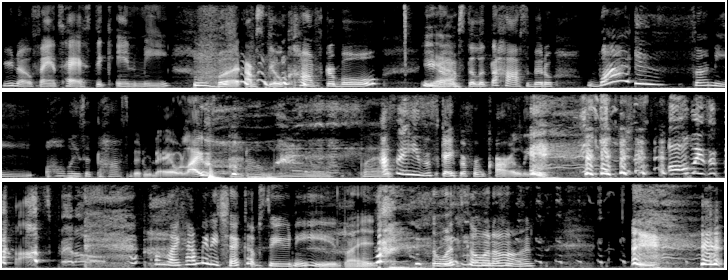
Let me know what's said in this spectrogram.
you know, fantastic in me. But I'm still comfortable. You know, I'm still at the hospital. Why is Sonny always at the hospital now? Like I don't know. But I said he's escaping from Carly. always at the hospital. I'm like, how many checkups do you need? Like, what's going on?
